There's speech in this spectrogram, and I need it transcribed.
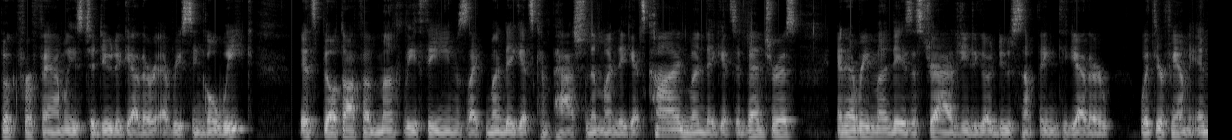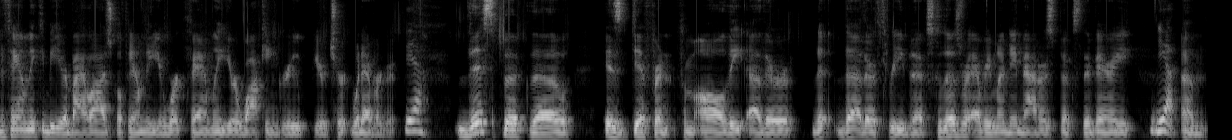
book for families to do together every single week. It's built off of monthly themes like Monday gets compassionate, Monday gets kind, Monday gets adventurous, and every Monday is a strategy to go do something together with your family. And the family can be your biological family, your work family, your walking group, your church, whatever group. Yeah. This book, though, is different from all the other the, the other three books because those were every Monday Matters books. They're very Yeah. um,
